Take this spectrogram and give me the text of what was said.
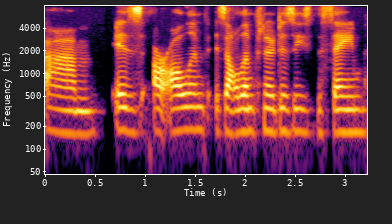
Um, is are all lymph, is all lymph node disease the same?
